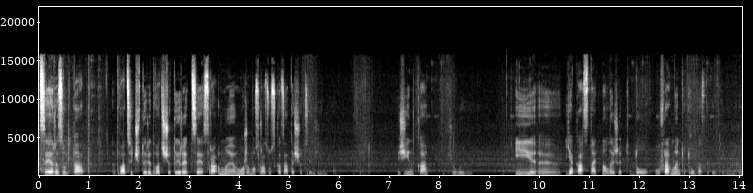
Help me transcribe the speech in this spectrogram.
Це результат. 24-24 це ми можемо сразу сказати, що це жінка. Жінка, чоловік. І е, яка стать належить до фрагменту трупа з таким номером.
